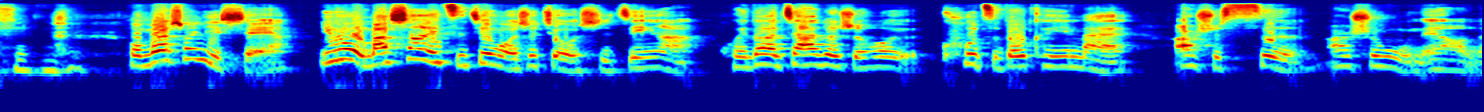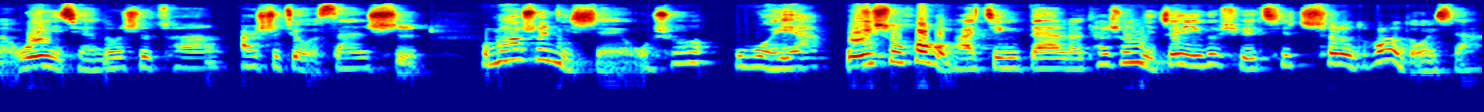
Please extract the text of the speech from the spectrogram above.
“我妈说你谁啊？”因为我妈上一次见我是九十斤啊。回到家的时候，裤子都可以买二十四、二十五那样的，我以前都是穿二十九、三十。我妈说你谁？我说我呀。我一说话，我妈惊呆了。她说你这一个学期吃了多少东西啊？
